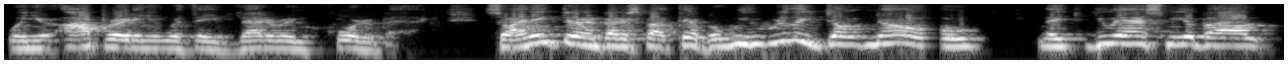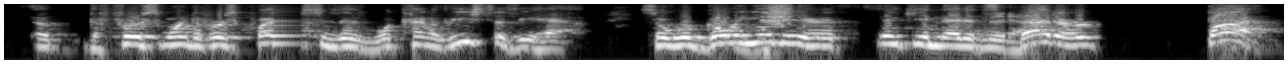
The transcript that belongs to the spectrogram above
when you're operating it with a veteran quarterback. So I think they're in a better spot there, but we really don't know like you asked me about uh, the first one of the first questions is what kind of leash does he have? So we're going in here thinking that it's yeah. better, but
